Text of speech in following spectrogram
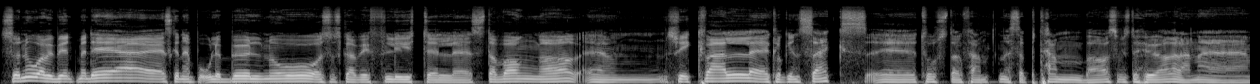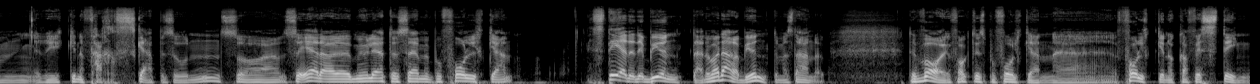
Så nå har vi begynt med det. Jeg skal ned på Ole Bull nå, og så skal vi fly til eh, Stavanger. Så i kveld klokken seks, eh, torsdag 15. september, så hvis du hører denne rykende ferske episoden, så, så er det mulighet til å se meg på Folken stedet det begynte, det var der jeg begynte med standup. Det var jo faktisk på Folken eh, Folken og Kafé Sting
